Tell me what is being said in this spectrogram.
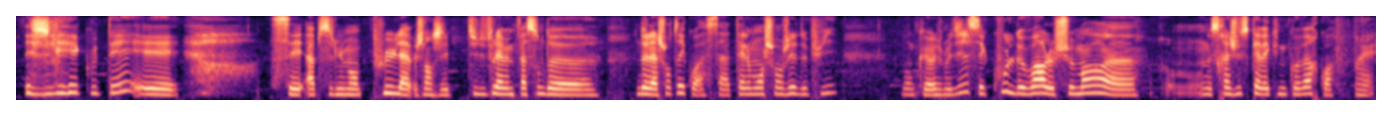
je l'ai écoutée et c'est absolument plus la, genre j'ai plus du tout la même façon de, de la chanter quoi. Ça a tellement changé depuis. Donc euh, je me dis c'est cool de voir le chemin, euh, ne serait juste qu'avec une cover quoi. ouais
